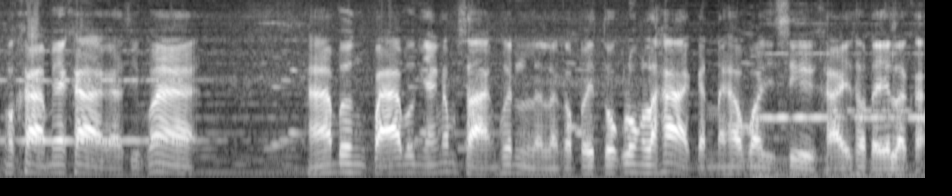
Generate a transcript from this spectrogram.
เพราฆ่าแม่ฆ่ากันสิว่าหาเบิงปลาเบิงยังน้ำสางเพื่อนแล้วก็ไปตกลงราคากันนะครับ ว่าสิซื้อขายเท่าใดแล้วก็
